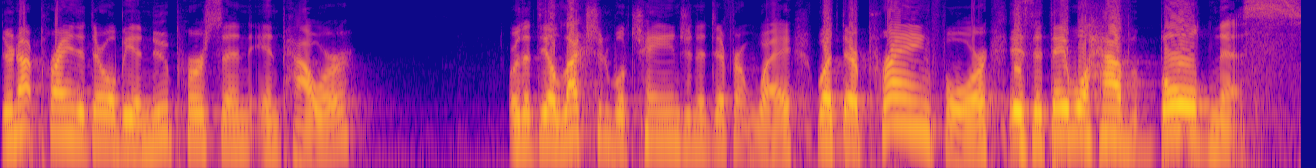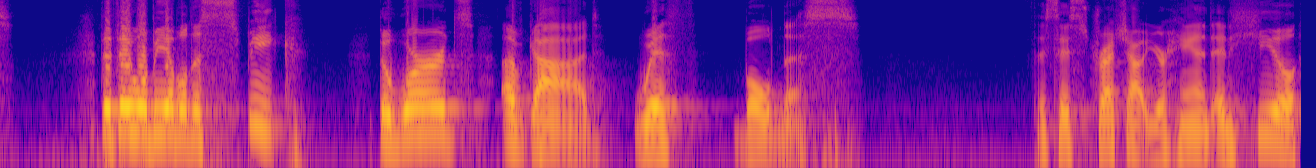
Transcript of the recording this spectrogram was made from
they're not praying that there will be a new person in power or that the election will change in a different way. What they're praying for is that they will have boldness, that they will be able to speak the words of God with boldness. They say, Stretch out your hand and heal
